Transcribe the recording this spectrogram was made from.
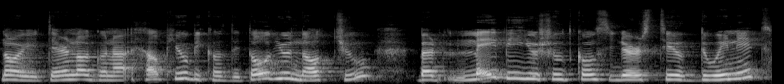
no, they're not gonna help you because they told you not to but maybe you should consider still doing it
